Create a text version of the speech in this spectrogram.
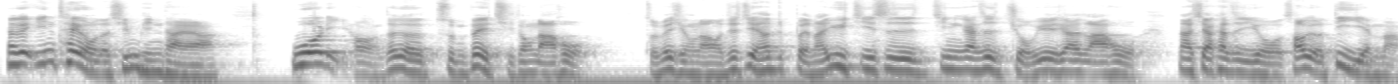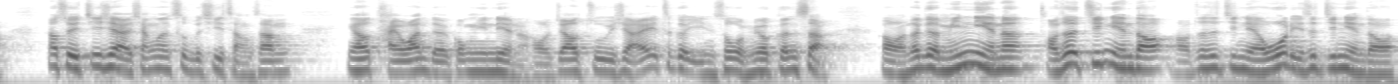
那个 Intel 的新平台啊，窝里哈，这个准备启动拉货准备启动拉货，就基本上就本来预计是今应该是九月开始拉货，那现在开始有稍微有递延嘛，那所以接下来相关伺服器厂商，要台湾的供应链了，哦，就要注意一下，哎，这个营收有没有跟上？哦，那个明年呢？哦，这是今年的哦，好，这是今年，Wally 是今年的哦，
